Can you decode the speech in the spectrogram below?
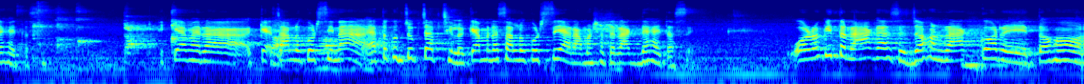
দেখাইতাছে। ক্যামেরা চালু করছি না। এতক্ষণ চুপচাপ ছিল ক্যামেরা চালু করছি আর আমার সাথে রাগ দেখাইতাছে। ওরও কিন্তু রাগ আছে যখন রাগ করে তখন।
